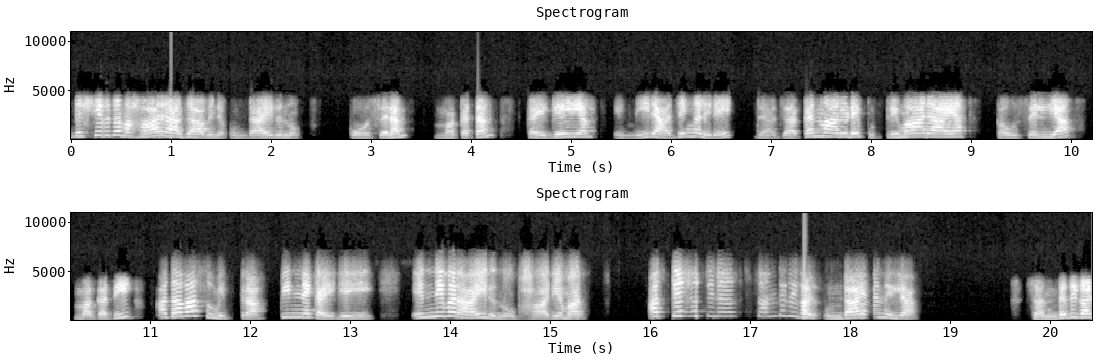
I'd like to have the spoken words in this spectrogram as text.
ദശരഥ മഹാരാജാവിന് ഉണ്ടായിരുന്നു. കോസലം മകതം കൈകേയം എന്നീ രാജ്യങ്ങളിലെ രാജാക്കന്മാരുടെ പുത്രിമാരായ കൗസല്യ മഗതി അഥവാ സുമിത്ര പിന്നെ കൈകേയി എന്നിവർ ആയിരുന്നു ഭാര്യമാർ. അദ്ദേഹത്തിന് സന്തതികൾ ഉണ്ടായിരുന്നില്ല. സന്തതികൾ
